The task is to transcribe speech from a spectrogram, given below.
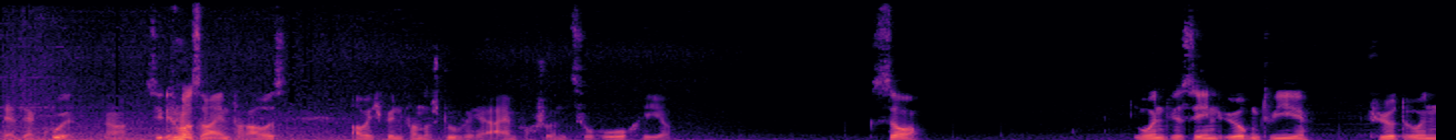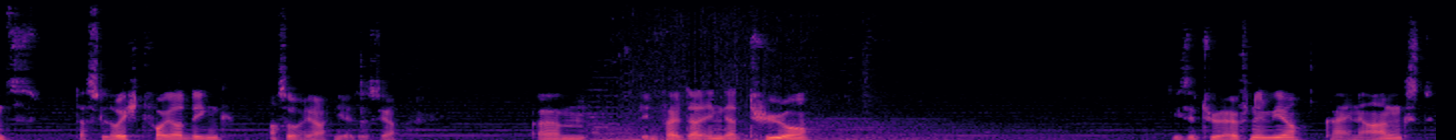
Sehr, sehr cool. Ja, sieht immer so einfach aus. Aber ich bin von der Stufe her einfach schon zu hoch hier. So. Und wir sehen irgendwie führt uns das Leuchtfeuer-Ding. Achso, ja, hier ist es ja. Ähm, auf jeden Fall da in der Tür. Diese Tür öffnen wir, keine Angst.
